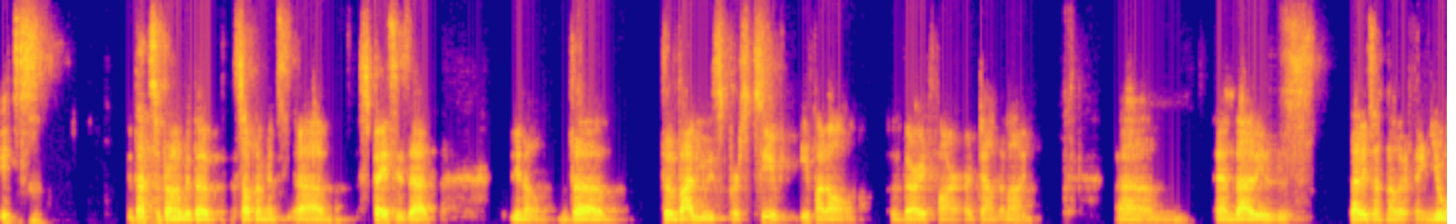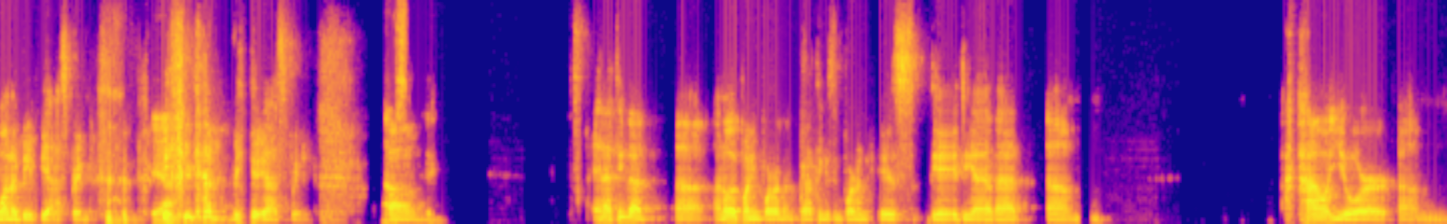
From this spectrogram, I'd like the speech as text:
It's mm. That's the problem with the supplements uh, space is that you know the the value is perceived, if at all, very far down the line, um, and that is that is another thing. You want to be the aspirin yeah. if you can be the aspirin. Um, and I think that uh, another point important that I think is important is the idea that um, how your um,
